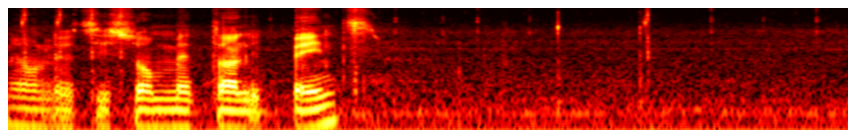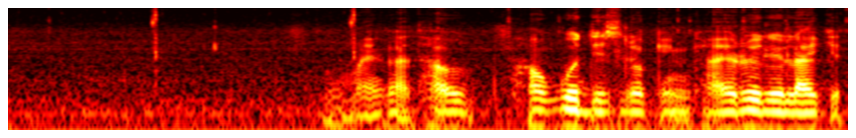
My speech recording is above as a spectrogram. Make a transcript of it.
Now let's see some metallic paints. Oh my god how how good is looking. I really like it.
